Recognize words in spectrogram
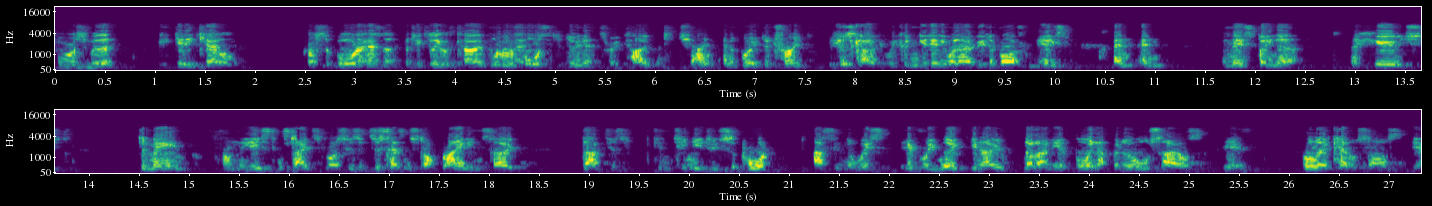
for us with it, getting cattle across the border, hasn't it? Particularly with COVID. We were forced to do that through COVID, Shane, and it worked a treat. Because COVID, we couldn't get anyone over here to buy from the east, and and, and there's been a, a huge demand from the eastern states because it just hasn't stopped raining. So they've just continued to support us in the west every week. You know, not only at Boyanup, but at all sales. Yeah, all our cattle sales. Yeah.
